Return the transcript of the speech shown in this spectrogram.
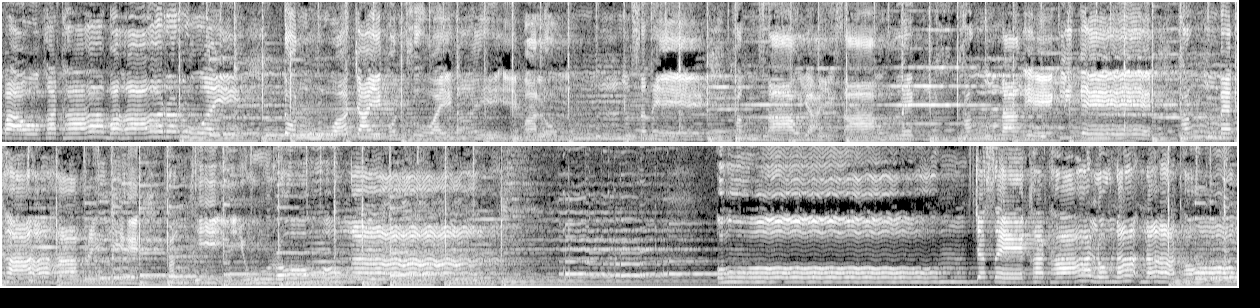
เป่าคาถามหารรวยดนหัวใจคนสวยให้มาหลงเสน่ห์ทั้งสาวใหญ่สาวเล็ก ทั้งนางเอกลิเก ทั้งแม่ค้า จะเสกคาถาลงหน้าหน้าทอง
